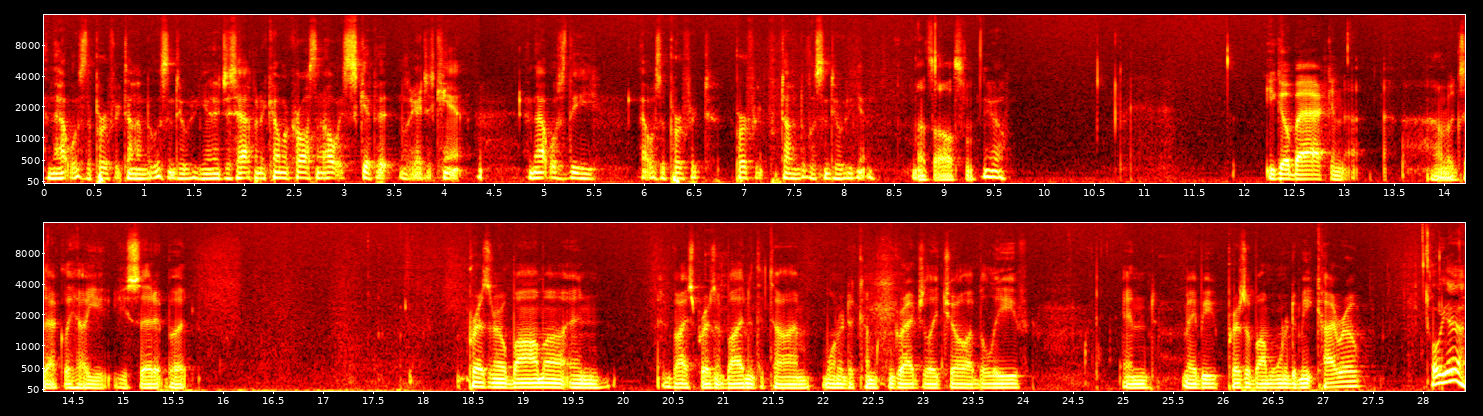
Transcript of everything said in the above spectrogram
And that was the perfect time to listen to it again. It just happened to come across and I always skip it. I was like, I just can't. And that was the that was the perfect perfect time to listen to it again. that's awesome. Yeah. you go back and uh, I don't know exactly how you, you said it, but President Obama and, and Vice President Biden at the time wanted to come congratulate y'all, I believe. And maybe President Obama wanted to meet Cairo. Oh yeah.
